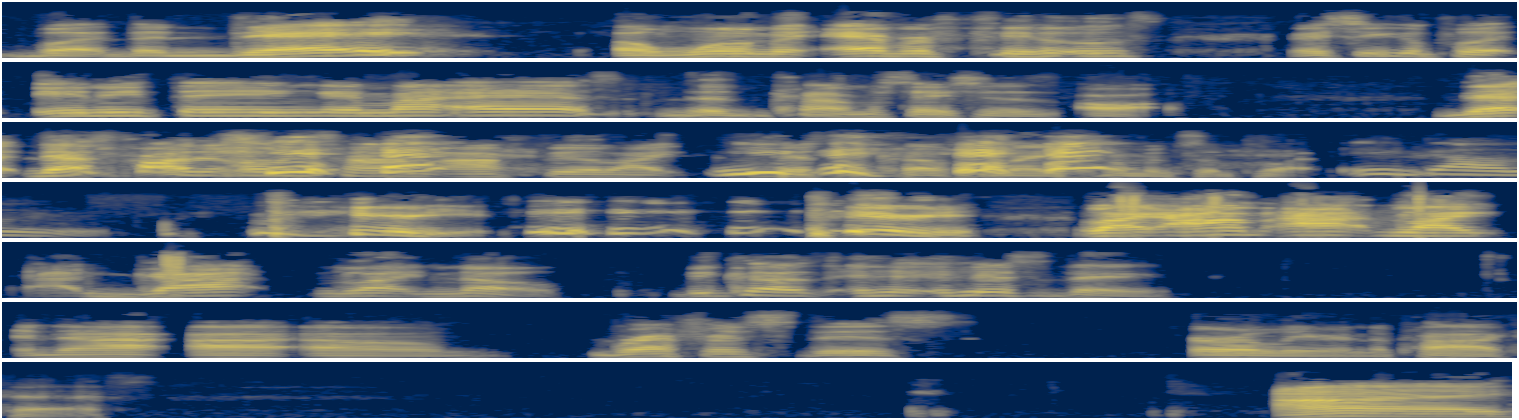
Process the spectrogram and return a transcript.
But the day a woman ever feels that she can put anything in my ass, the conversation is off. That that's probably the only time I feel like fisticuffs may come into play. You um Period. Period. Like I'm, I like I got like no because he- here's the thing, and I I um referenced this earlier in the podcast. I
